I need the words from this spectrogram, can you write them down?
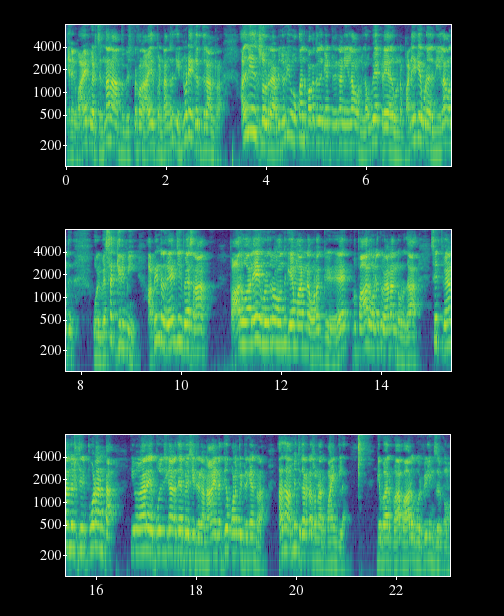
எனக்கு வாய்ப்பு கிடச்சிருந்தா நான் இப்போ பெஸ்ட் பெர்ஃபார்மர் ஆயிருப்பேன்டாங்கிறது என்னுடைய கருத்துறான்றான். அது நீ எதுக்கு சொல்கிற அப்படின்னு சொல்லி உட்காந்து பக்கத்தில் கேட்டுருக்கான். நீ எல்லாம் உன் லவ்வே கிடையாது. உன்னை பண்ணியிருக்கே கூடாது. நீ எல்லாம் வந்து ஒரு விசக்கிருமி அப்படின்ற ரேஞ்சுக்கு பேசுகிறான் பார்வாலே இவ்வளோ தூரம் வந்து கேம் ஆடின உனக்கு. இப்போ பாரு உனக்கு வேணான்னு தோணுதா? சரி வேணாம்னு சொல்லி சரி போடான்ட்டா இவன் வேற புரிஞ்சிக்கா இதே பேசிகிட்டு இருக்கான். நான் என்னத்தையோ புலம்பிட்டு இருக்கேன்றான் அதான் அமித் கரெக்டாக சொன்னார் பாயிண்ட்டில் இங்கே பாருப்பா பாருக்கு ஒரு ஃபீலிங்ஸ் இருக்கும்.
